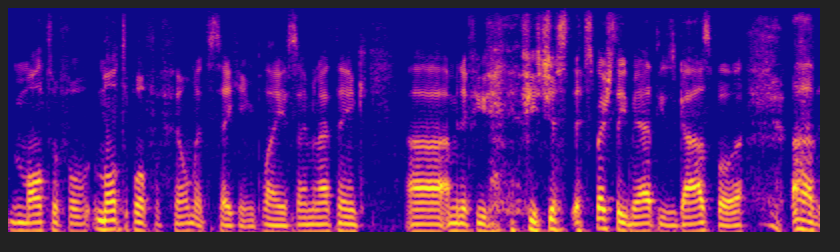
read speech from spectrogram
multiple multiple fulfillments taking place. I mean, I think. Uh, I mean, if you if you just, especially Matthew's gospel, uh,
